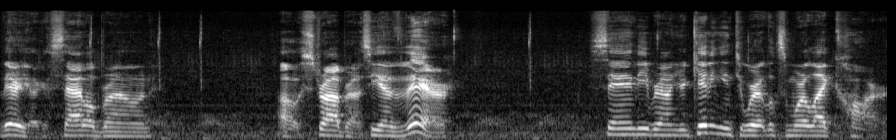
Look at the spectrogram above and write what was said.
There you go, like a saddle brown. Oh, straw brown. See, now there, sandy brown, you're getting into where it looks more like KARR.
